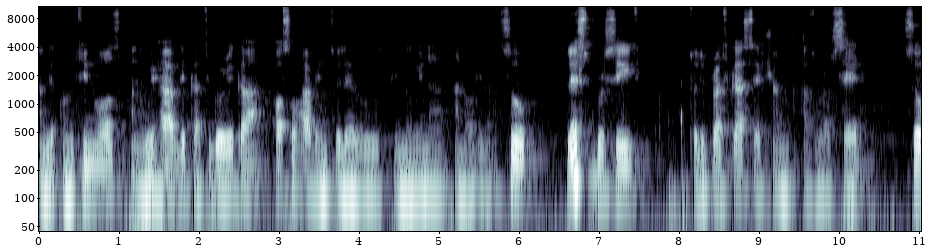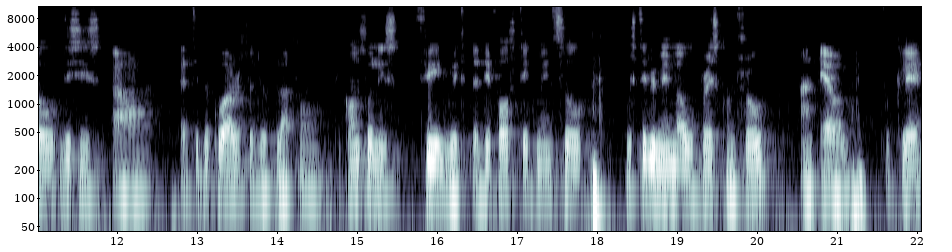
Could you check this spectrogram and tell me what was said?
and the continuous and we have the categorical also having two levels the nominal and ordinal. So let's proceed to the practical section as we have said. So this is uh, a typical RStudio platform. The console is filled with the default statement so we still remember we press ctrl and L to clear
